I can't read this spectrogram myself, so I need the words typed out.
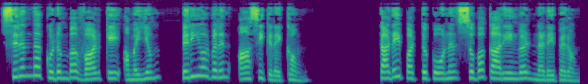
சிறந்த குடும்ப வாழ்க்கை அமையும் பெரியோர்களின் ஆசி கிடைக்கும். தடைப்பட்டு போன சுப காரியங்கள் நடைபெறும்.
